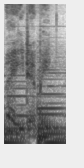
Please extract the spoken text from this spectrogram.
made of it.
